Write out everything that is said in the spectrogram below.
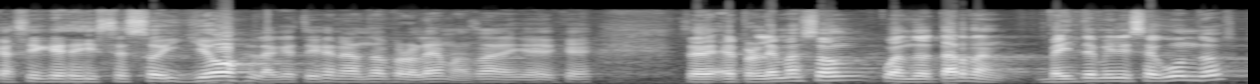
casi que dice, soy yo la que estoy generando el problema. el problema son cuando tardan 20 milisegundos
